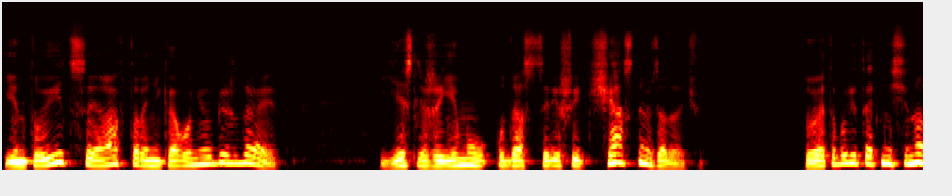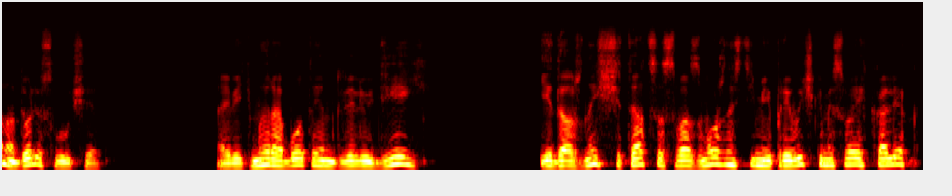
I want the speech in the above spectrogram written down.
Интуиция автора никого не убеждает. Если же ему удастся решить частную задачу, то это будет отнесено на долю случая. А ведь мы работаем для людей и должны считаться с возможностями и привычками своих коллег.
